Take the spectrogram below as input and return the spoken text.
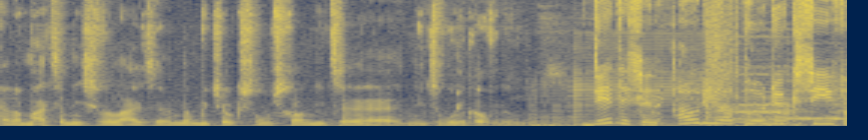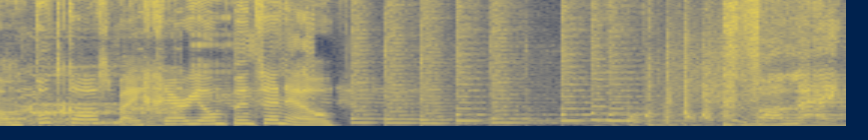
Ja, dan maakt dat niet zoveel uit. Hè. Dan moet je ook soms gewoon niet, uh, niet te moeilijk over doen. Dit is een audioproductie van podcast bij gerjan.nl. Vallei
